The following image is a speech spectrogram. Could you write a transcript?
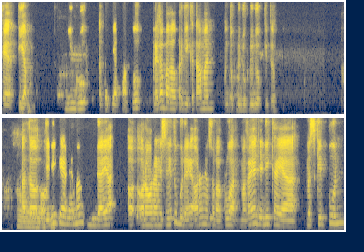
kayak tiap minggu atau tiap Sabtu mereka bakal pergi ke taman untuk duduk-duduk gitu. Atau Oh. jadi kayak memang budaya orang-orang di sini tuh budaya orang yang suka keluar. Makanya jadi kayak meskipun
